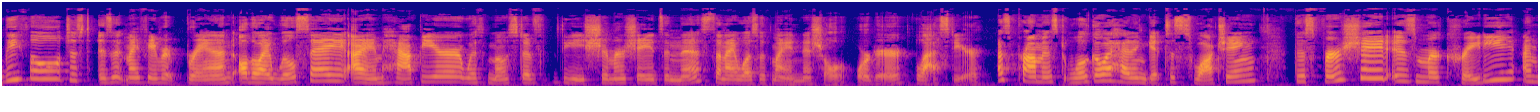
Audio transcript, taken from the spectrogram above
Lethal just isn't my favorite brand, although I will say I am happier with most of the shimmer shades in this than I was with my initial order last year. As promised, we'll go ahead and get to swatching. This first shade is Mercredi. I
